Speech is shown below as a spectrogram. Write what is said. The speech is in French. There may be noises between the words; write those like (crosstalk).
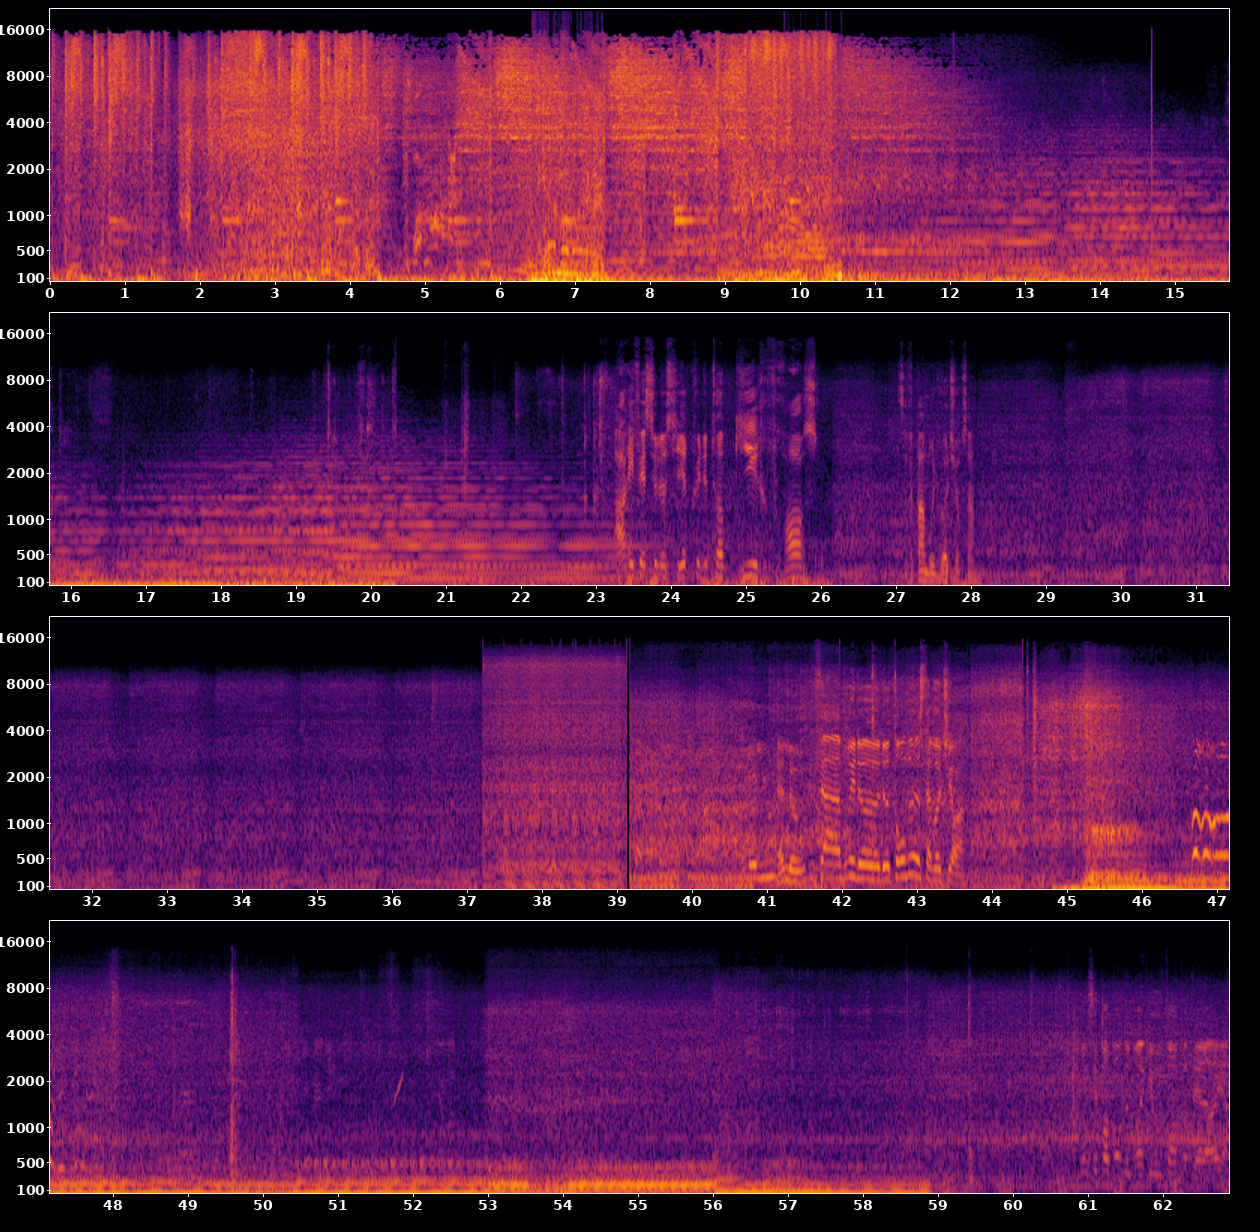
Arrivé sur le circuit du Top Gear France. Ça fait pas un bruit de voiture ça. Hello Ça fait un bruit de, de tondeuse ta voiture Donc c'est pas bon de braquer autant quand t'es à l'arrière.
